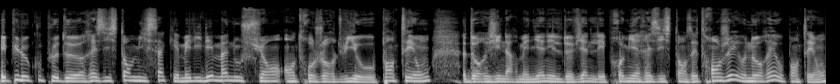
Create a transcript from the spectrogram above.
Et puis le couple de résistants Misak et Méliné Manouchian entre aujourd'hui au Panthéon. D'origine ils deviennent les premiers résistants étrangers honorés au Panthéon.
